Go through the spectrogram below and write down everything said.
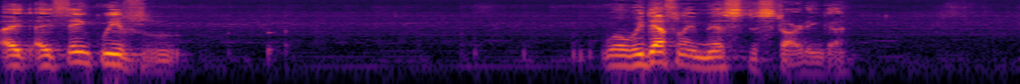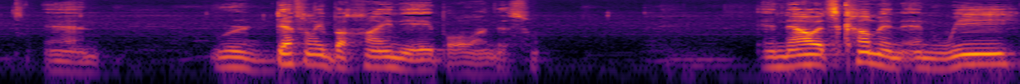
I, I think we've, well, we definitely missed the starting gun. And we're definitely behind the eight ball on this one. And now it's coming, and we,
